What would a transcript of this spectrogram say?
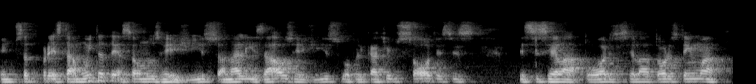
A gente precisa prestar muita atenção nos registros, analisar os registros, o aplicativo solta esses, esses relatórios, os relatórios têm uma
